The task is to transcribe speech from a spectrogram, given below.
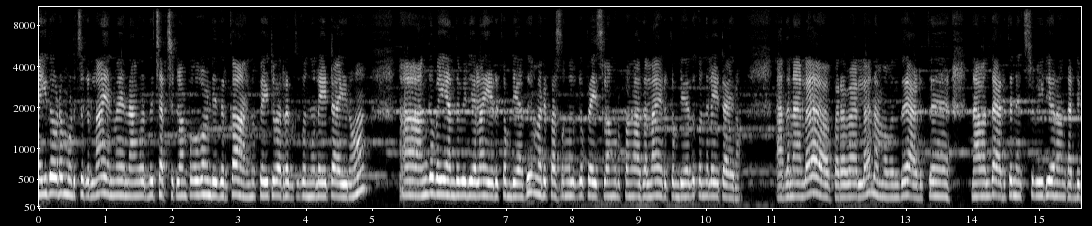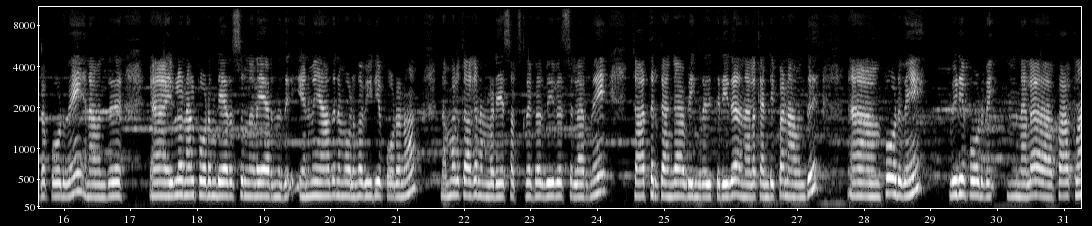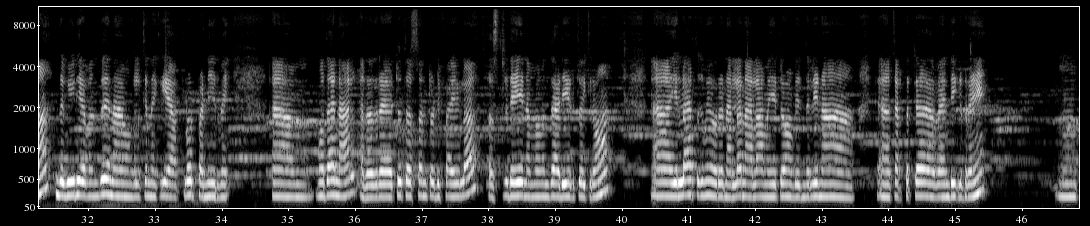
இதோட முடிச்சுக்கலாம். என்ன நாங்கள் வந்து சர்ச்சுக்கெலாம் போக வேண்டியது இருக்கா? இன்னும் போயிட்டு வர்றதுக்கு கொஞ்சம் லேட் ஆயிரும். அங்கே போய் அந்த வீடியோலாம் எடுக்க முடியாது. மாதிரி பசங்களுக்கு ப்ரைஸ்லாம் கொடுப்பாங்க. அதெல்லாம் எடுக்க முடியாது. கொஞ்சம் லேட் ஆயிரும். அதனால் பரவாயில்ல. நம்ம வந்து அடுத்து நான் வந்து அடுத்த நெக்ஸ்ட் வீடியோ நான் கண்டிப்பாக போடுவேன். நான் வந்து இவ்வளோ நாள் போட முடியாத சூழ்நிலையாக இருந்தது. இனிமையாவது நம்ம ஒழுங்காக வீடியோ போடணும். நம்மளுக்காக நம்மளுடைய சப்ஸ்கிரைபர் வியூவர்ஸ் எல்லாருமே காத்திருக்காங்க அப்படிங்கிறது தெரியுது. அதனால் கண்டிப்பாக நான் வந்து போடுவேன். வீடியோ போடுவேன். அதனால் பார்க்கலாம். இந்த வீடியோ வந்து நான் உங்களுக்கு இன்றைக்கி அப்லோட் பண்ணிடுவேன் ஆம், முத நாள் அதாவது டூ தௌசண்ட் டுவெண்ட்டி ஃபைவ்ல ஃபஸ்ட் டே நம்ம வந்து அடி எடுத்து வைக்கிறோம். எல்லாத்துக்குமே ஒரு நல்ல நாளாக அமையட்டும் அப்படின்னு சொல்லி நான் கருத்துட்ட வேண்டிக்கிடுறேன்.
